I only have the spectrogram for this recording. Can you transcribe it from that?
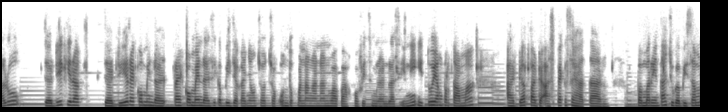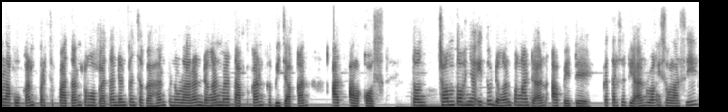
lalu, jadi kira jadi rekomendasi, kebijakan yang cocok untuk penanganan wabah COVID-19 ini itu yang pertama ada pada aspek kesehatan. Pemerintah juga bisa melakukan percepatan pengobatan dan pencegahan penularan dengan menetapkan kebijakan ad alkos. Contohnya itu dengan pengadaan APD, ketersediaan ruang isolasi,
